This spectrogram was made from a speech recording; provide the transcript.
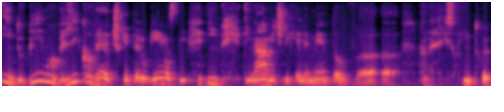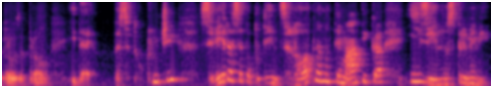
in dobimo veliko več heterogenosti in teh dinamičnih elementov v uh, analizo. In to je pravzaprav ideja. Da se to vključi, seveda se pa potem celotna matematika izjemno spremeni.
